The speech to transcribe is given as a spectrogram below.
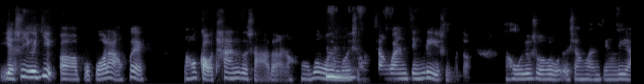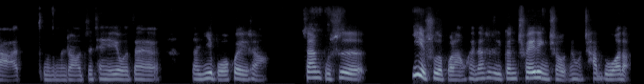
也是一个艺呃博博览会，然后搞摊子啥的，然后问我有没有相相关经历什么的，然后我就说我的相关经历啊，怎么怎么着，之前也有在呃艺博会上，虽然不是艺术的博览会，但是跟 trading show 那种差不多的，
